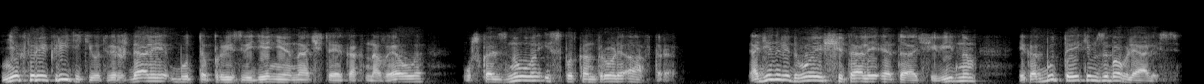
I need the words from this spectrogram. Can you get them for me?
Некоторые критики утверждали, будто произведение, начатое как новелла, ускользнуло из-под контроля автора. Один или двое считали это очевидным и как будто этим забавлялись.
